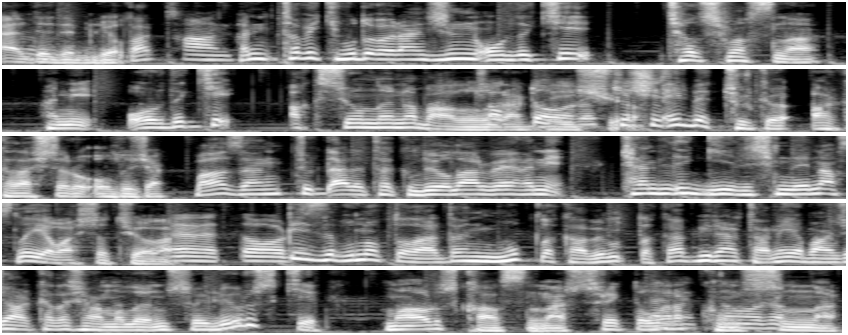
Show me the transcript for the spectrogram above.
elde edebiliyorlar. Harika. Hani tabii ki bu da öğrencinin oradaki çalışmasına, hani oradaki aksiyonlarına bağlı olarak doğru. değişiyor. Kişi- Elbet Türk arkadaşları olacak. Bazen Türklerle takılıyorlar ve hani kendi gelişimlerini aslında yavaşlatıyorlar. Evet doğru. Biz de bu noktalarda hani mutlaka ve mutlaka birer tane yabancı arkadaş almalarını söylüyoruz ki maruz kalsınlar, sürekli olarak Evet, doğru. konuşsunlar.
